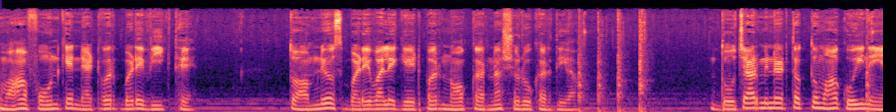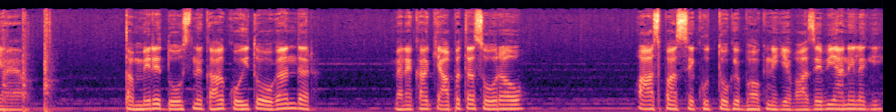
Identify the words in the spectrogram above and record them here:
वहाँ फ़ोन के नेटवर्क बड़े वीक थे तो हमने उस बड़े वाले गेट पर नॉक करना शुरू कर दिया। दो चार मिनट तक तो वहाँ कोई नहीं आया। तब मेरे दोस्त ने कहा, कोई तो होगा अंदर? मैंने कहा, क्या पता सो रहा हो? आसपास से कुत्तों के भौंकने की आवाज़ें भी आने लगी।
